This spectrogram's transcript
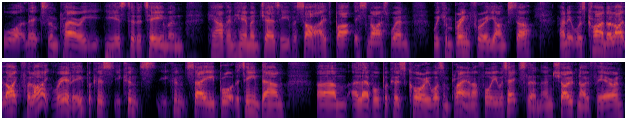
what an excellent player he, he is to the team, and having him and Jez either side. But it's nice when we can bring through a youngster. And it was kind of like like for like, really, because you couldn't you couldn't say he brought the team down um, a level because Corey wasn't playing. I thought he was excellent and showed no fear. And,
